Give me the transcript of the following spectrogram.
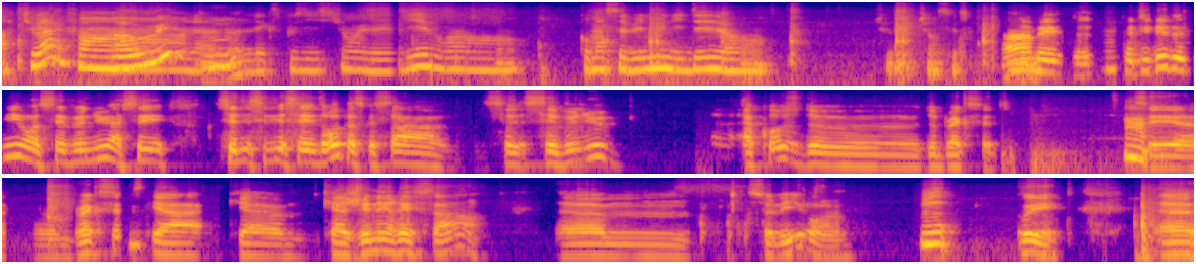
actuel, enfin, ah oui mhm. l'exposition et le livre. Euh, comment c'est venu l'idée euh, tu, en sais Ah, mais cette idée de livre, c'est venu assez. C'est drôle parce que ça, c'est venu à cause de, de Brexit. Ah. C'est Brexit qui a, qui a, qui a généré ça, euh, ce livre. Oui. Oui. Euh,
